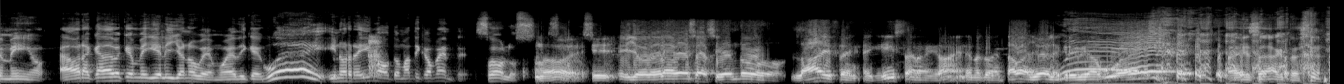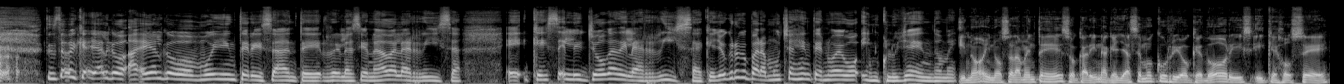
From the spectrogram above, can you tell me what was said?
es mío. Ahora, cada vez que Miguel y yo nos vemos, es de que, güey, y nos reímos automáticamente, solos. No, solos. y, y yo de la vez haciendo live en, en Instagram y vaina, me conectaba yo y le escribía, güey. Exacto. Tú sabes que hay algo, hay algo muy interesante relacionado a la risa, eh, que es el yoga de la risa, que yo creo que para mucha gente es nuevo, incluyéndome. Y no, y no solamente eso, Karina, que ya se me ocurrió que Doris y que José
